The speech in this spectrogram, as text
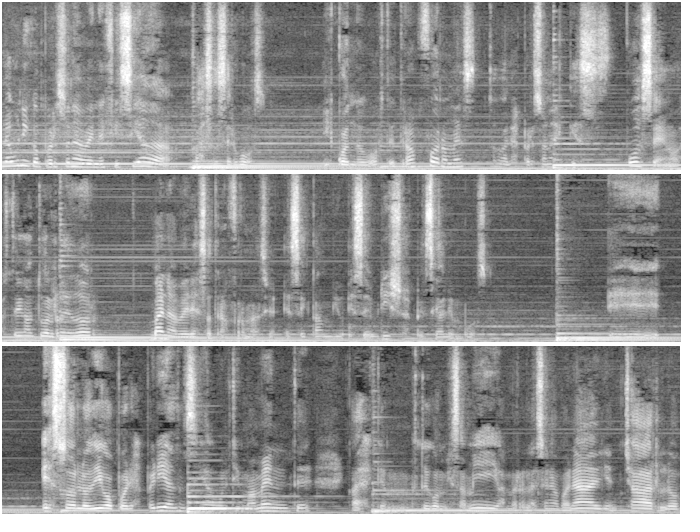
La única persona beneficiada vas a ser vos. Y cuando vos te transformes, todas las personas que poseen o estén a tu alrededor van a ver esa transformación, ese cambio, ese brillo especial en vos. Eh, Eso lo digo por experiencia últimamente. Cada vez que estoy con mis amigas, me relaciono con alguien, charlo,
